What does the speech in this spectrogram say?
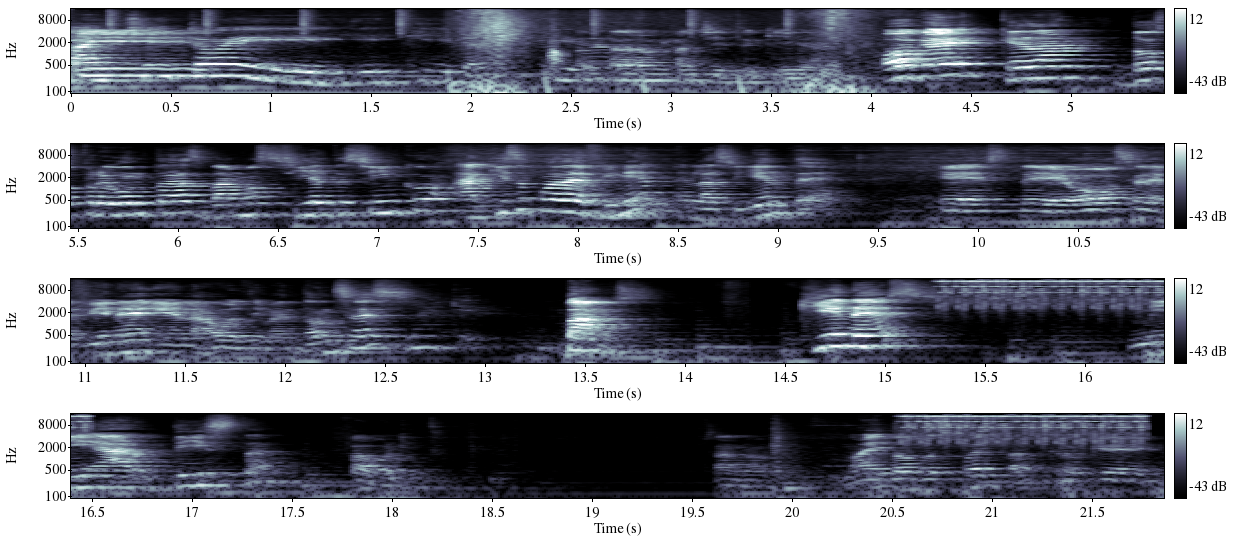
aquí. Panchito y, y Kira. Kira. Faltaron Panchito y Kira. Ok, quedan dos preguntas. Vamos 7-5. Aquí se puede definir en la siguiente. Este, o se define en la última. Entonces, vamos. ¿Quién es mi artista favorito? O sea, no, no hay dos respuestas. Creo que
